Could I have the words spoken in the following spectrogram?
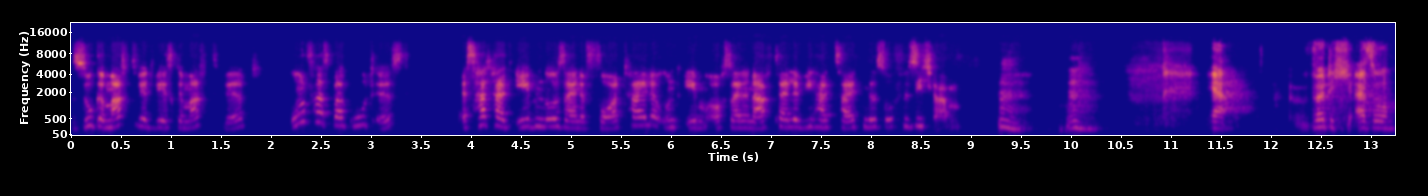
so gemacht wird, wie es gemacht wird, unfassbar gut ist. Es hat halt eben nur seine Vorteile und eben auch seine Nachteile, wie halt Zeiten das so für sich haben. Hm. Hm. Ja, würde ich, also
